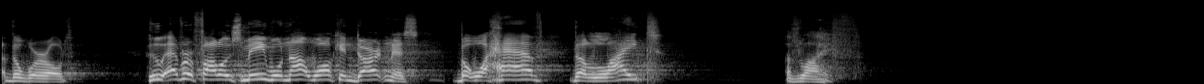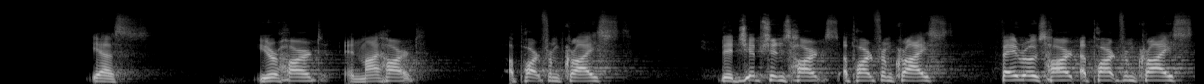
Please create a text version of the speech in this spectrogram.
of the world. Whoever follows me will not walk in darkness, but will have the light of life. Yes, your heart and my heart, apart from Christ, the Egyptians' hearts apart from Christ, Pharaoh's heart apart from Christ,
